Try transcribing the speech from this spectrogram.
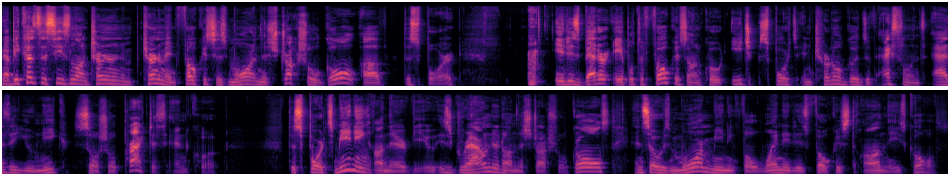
Now, because the season long tournament focuses more on the structural goal of the sport, it is better able to focus on, quote, each sport's internal goods of excellence as a unique social practice, end quote. The sport's meaning, on their view, is grounded on the structural goals and so is more meaningful when it is focused on these goals.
